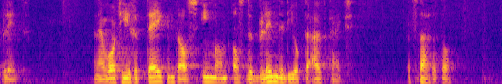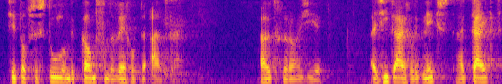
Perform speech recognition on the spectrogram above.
blind. En hij wordt hier getekend als iemand, als de blinde die op de uitkijk zit. Dat staat er toch? Zit op zijn stoel aan de kant van de weg op de uitkijk. Uitgerangeerd. Hij ziet eigenlijk niks, hij kijkt.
